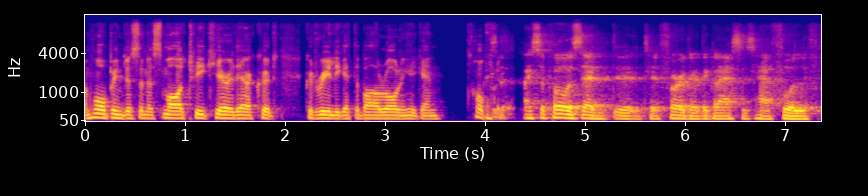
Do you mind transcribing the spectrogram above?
I'm hoping just in a small tweak here or there could could really get the ball rolling again. Hopefully. I, I suppose that uh, to further the glass is half full if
